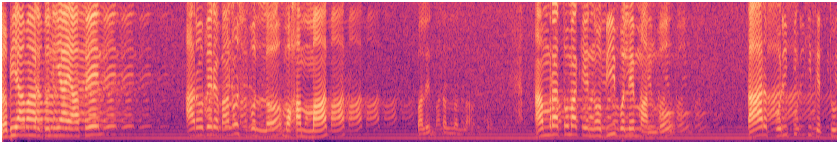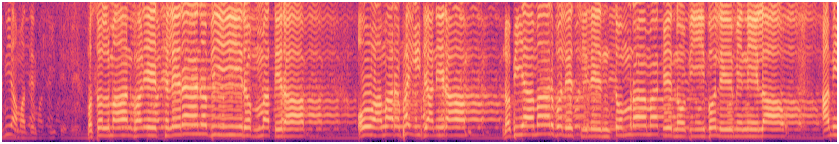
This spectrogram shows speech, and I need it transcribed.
নবী আমার দুনিয়ায় আসেন। আরবের মানুষ বলল, মোহাম্মদ, বলেন আমরা তোমাকে নবী বলে মানব। তার পরিপ্রেক্ষিতে তুমি আমাদের কি মুসলমান ঘরে ছেলেরা, নবীর উম্মতেরা, ও আমার ভাই জানেরা নবী আমার বলেছিলেন, তোমরা আমাকে নবী বলে মেনে লাও আমি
